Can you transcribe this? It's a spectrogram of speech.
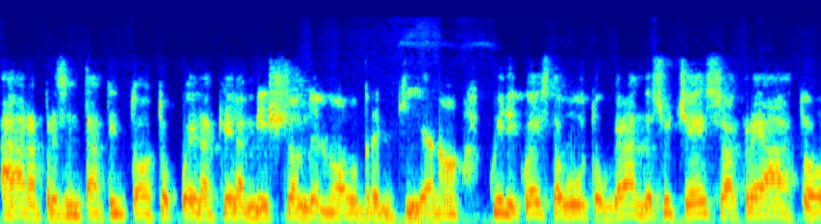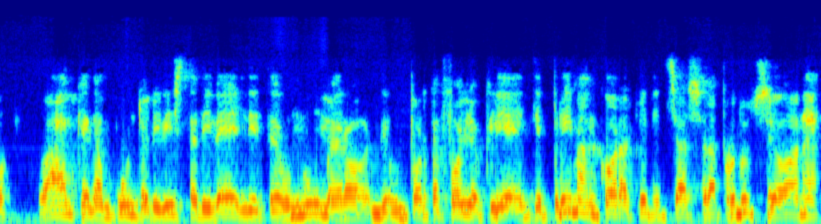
ha rappresentato in toto quella che è la mission del nuovo brand Kia. No? Quindi questo ha avuto un grande successo, ha creato anche da un punto di vista di vendite un numero, un portafoglio clienti, prima ancora che iniziasse la produzione,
